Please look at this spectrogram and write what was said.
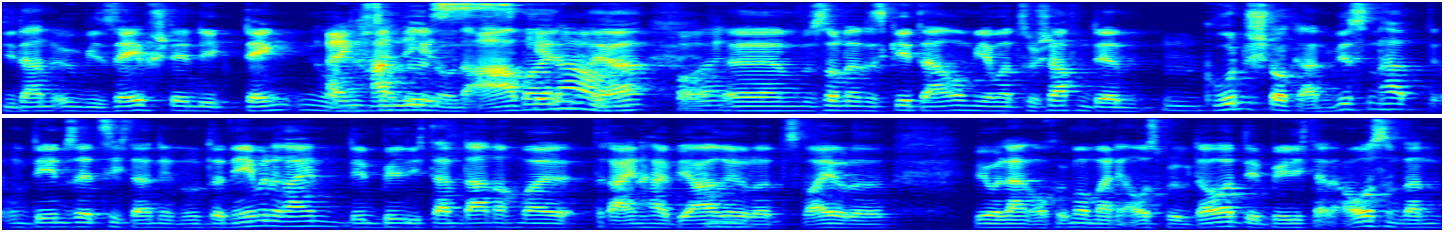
die dann irgendwie selbstständig denken und handeln und arbeiten, genau? Ähm, sondern es geht darum, jemanden zu schaffen, der einen hm. Grundstock an Wissen hat und den setze ich dann in Unternehmen rein, den bilde ich dann da nochmal dreieinhalb Jahre hm. oder zwei oder wie lange auch immer meine Ausbildung dauert, den bilde ich dann aus und dann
